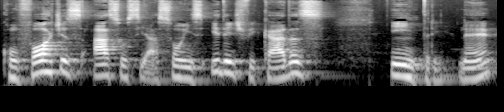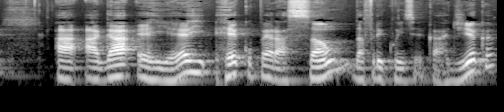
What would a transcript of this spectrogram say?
com fortes associações identificadas entre né, a HRR, recuperação da frequência cardíaca,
